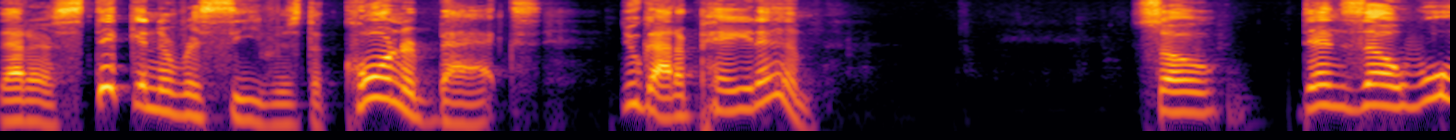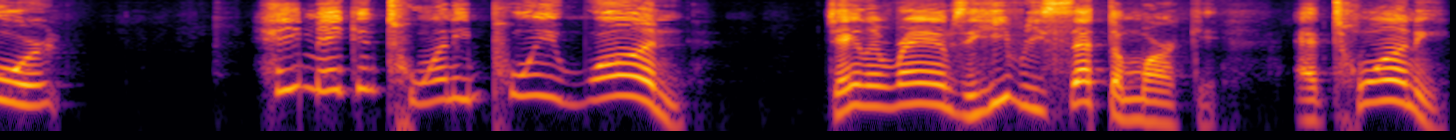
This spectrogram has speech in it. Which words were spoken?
that are sticking the receivers, the cornerbacks, you got to pay them. So Denzel Ward, he making 20.1. Jalen Ramsey, he reset the market at 20.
